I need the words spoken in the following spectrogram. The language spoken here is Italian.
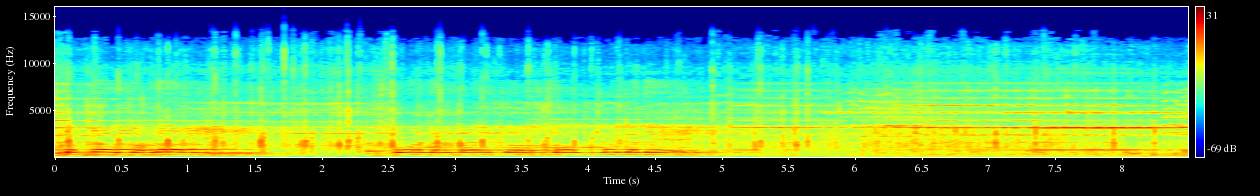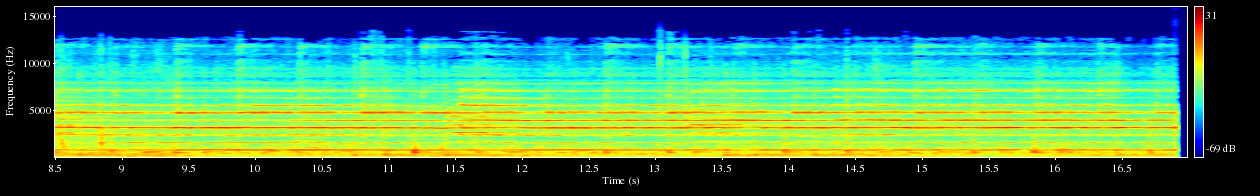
Un applauso, bravi! La scuola del maestro John Chayadeh.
